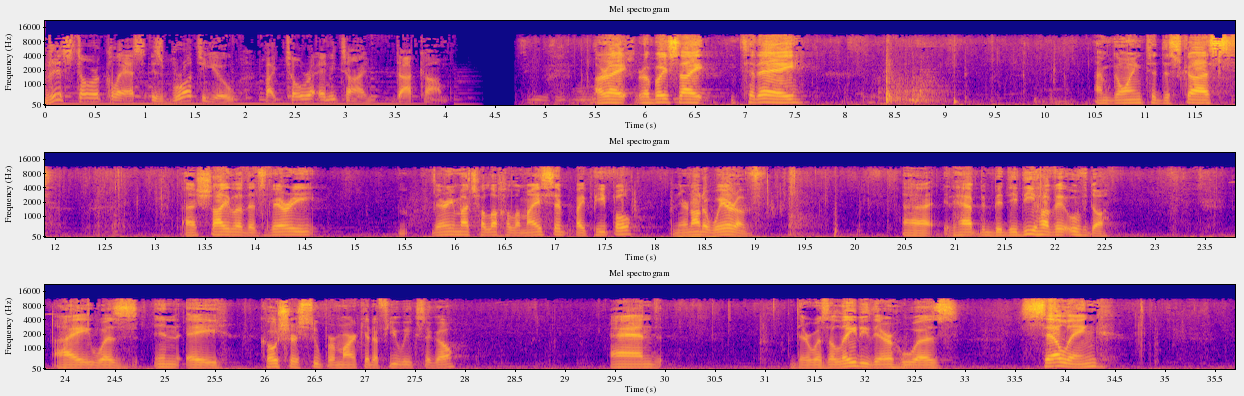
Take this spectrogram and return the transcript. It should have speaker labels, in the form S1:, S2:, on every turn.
S1: This Torah class is brought to you by TorahAnytime.com.
S2: All right, Rabbi Sai, today I'm going to discuss a shaila that's very, very much halacha lamaisib by people, and they're not aware of. Uh, it happened b'didi have uvda. I was in a kosher supermarket a few weeks ago, and there was a lady there who was selling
